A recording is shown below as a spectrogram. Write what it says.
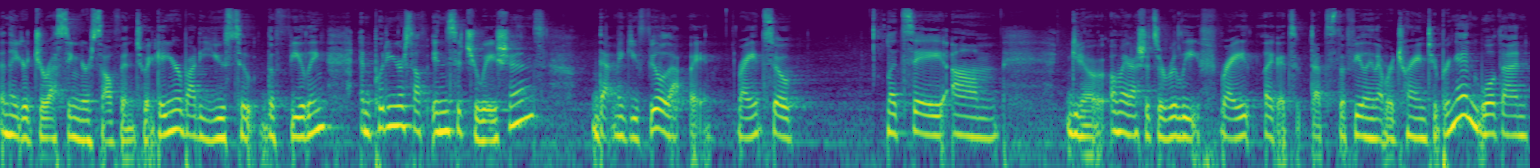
and that you're dressing yourself into it, getting your body used to the feeling and putting yourself in situations that make you feel that way, right? So let's say, um, you know, oh my gosh, it's a relief, right? Like it's that's the feeling that we're trying to bring in. Well, then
